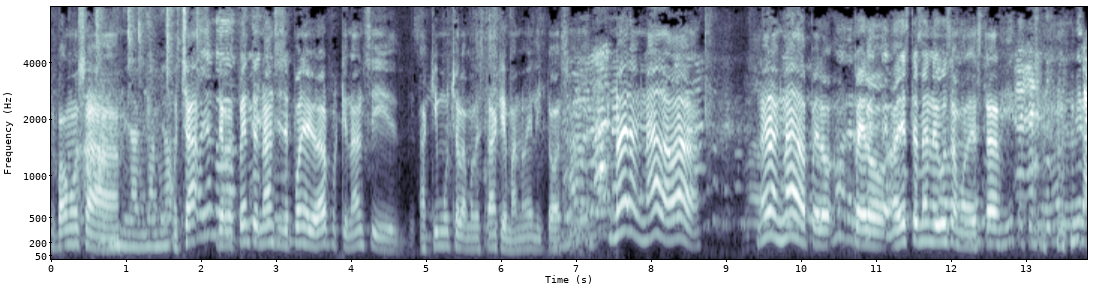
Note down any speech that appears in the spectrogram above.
vamos a. Mira, mira, mira. Mucha, de repente Nancy se pone a llorar porque Nancy aquí mucho la molestaba que Manuel y todo eso. No eran nada, va. No eran nada, pero pero a este men le gusta molestar. Mira,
